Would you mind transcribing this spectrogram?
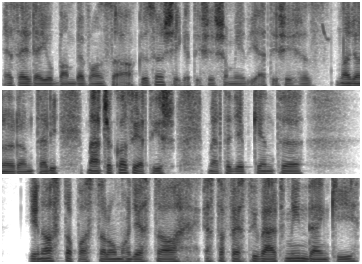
ez egyre jobban bevonza a közönséget is, és a médiát is, és ez nagyon örömteli. Már csak azért is, mert egyébként én azt tapasztalom, hogy ezt a, ezt a fesztivált mindenki,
